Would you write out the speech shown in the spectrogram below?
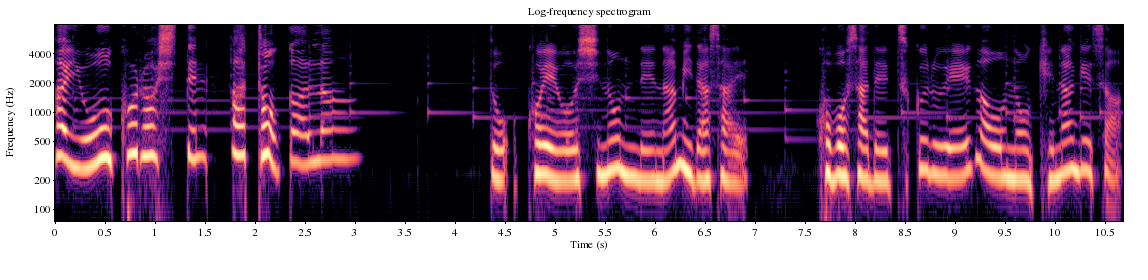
はよを殺して後から。と声を忍んで涙さえこぼさで作る笑顔のけなげさ。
